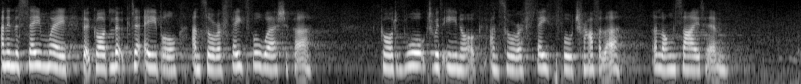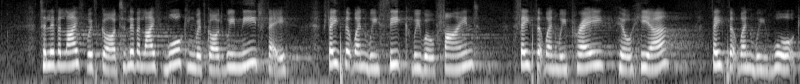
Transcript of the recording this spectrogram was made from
And in the same way that God looked at Abel and saw a faithful worshipper, God walked with Enoch and saw a faithful traveler alongside him. To live a life with God, to live a life walking with God, we need faith. Faith that when we seek, we will find. Faith that when we pray, He'll hear. Faith that when we walk,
